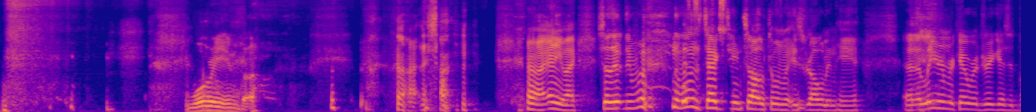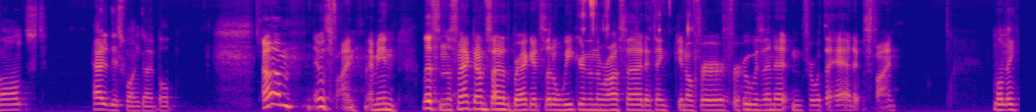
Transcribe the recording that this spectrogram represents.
worrying, bro. All right, that's fine. All right, anyway, so the, the, the women's tag team title tournament is rolling here. Uh, Aaliyah and Raquel Rodriguez advanced. How did this one go, Bob? Um, it was fine. I mean, listen, the SmackDown side of the bracket's a little weaker than the Raw side. I think you know for for who was in it and for what they had, it was fine. Monty,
